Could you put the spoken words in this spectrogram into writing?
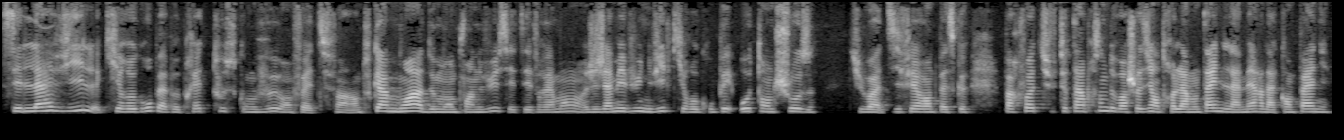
c'est la ville qui regroupe à peu près tout ce qu'on veut en fait. Enfin en tout cas moi de mon point de vue c'était vraiment j'ai jamais vu une ville qui regroupait autant de choses tu vois, différentes parce que parfois tu as l'impression de devoir choisir entre la montagne, la mer, la campagne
